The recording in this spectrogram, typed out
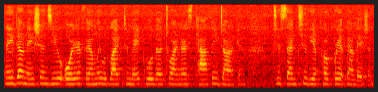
Any donations you or your family would like to make will go to our nurse Kathy Jonikin to send to the appropriate foundation.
